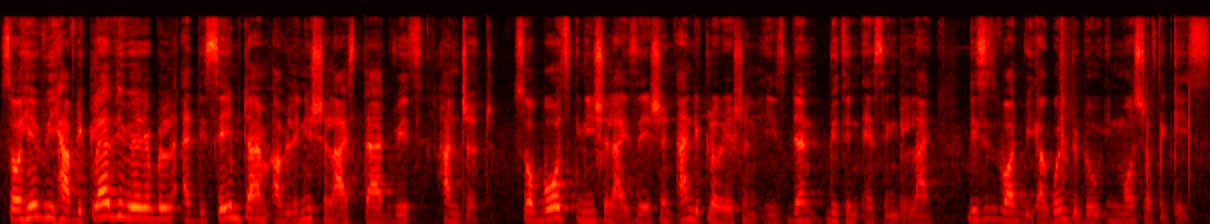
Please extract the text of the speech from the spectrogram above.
So here we have declared the variable at the same time I will initialize that with 100. So both initialization and declaration is done within a single line. This is what we are going to do in most of the case.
